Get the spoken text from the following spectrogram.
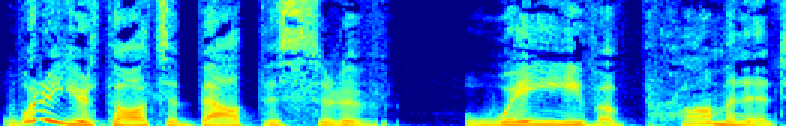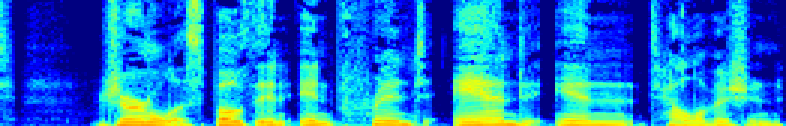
what are your thoughts about this sort of wave of prominent journalists, both in, in print and in television,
